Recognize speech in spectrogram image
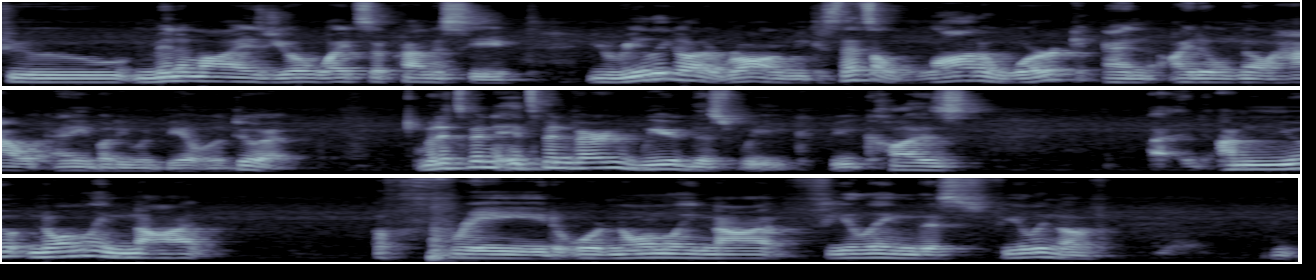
to minimize your white supremacy, you really got it wrong because that's a lot of work and I don't know how anybody would be able to do it. But it's been it's been very weird this week because I, am normally not afraid or normally not feeling this feeling of like,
